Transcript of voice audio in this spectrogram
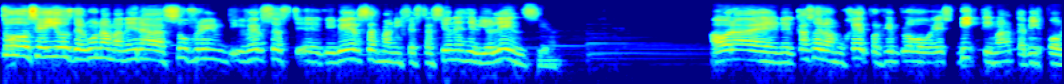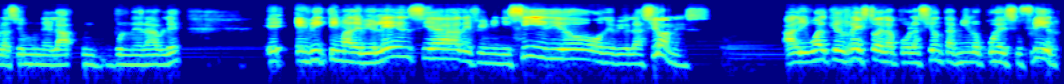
Todos ellos de alguna manera sufren diversas, diversas manifestaciones de violencia Ahora, en el caso de la mujer, por ejemplo, es víctima, también es población vulnerable, eh, es víctima de violencia, de feminicidio o de violaciones. Al igual que el resto de la población también lo puede sufrir.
